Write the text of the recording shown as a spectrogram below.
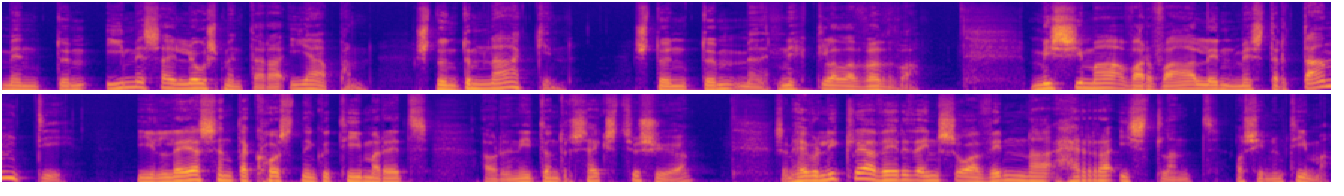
myndum ímissæ ljósmyndara í Japan, stundum nakin, stundum með niklaða vöðva. Mishima var valinn Mr. Dandy í lesendakostningu tímarits árið 1967 sem hefur líklega verið eins og að vinna Herra Ísland á sínum tíma.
